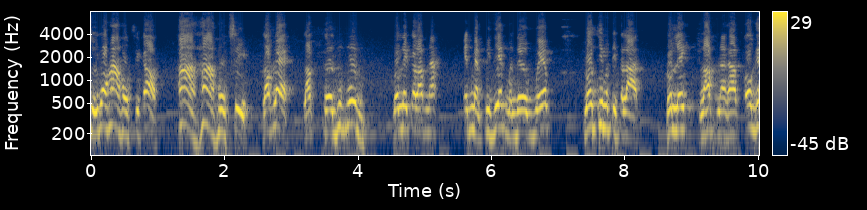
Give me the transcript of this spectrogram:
0 9 5 6 4 9 5 5 6 4 รับแรก รับเกินทุกรุ่นรถเล็กก็รับนะ n m a x p t x เหมือนเดิมเวฟ รถที่มันติดตลาดรถเล็กรับนะครับ โอเค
